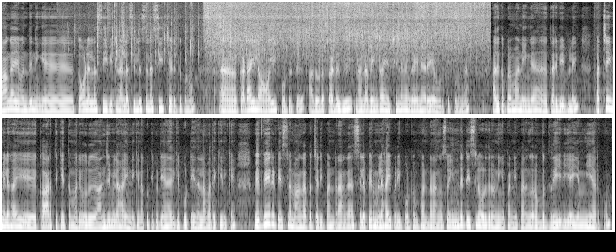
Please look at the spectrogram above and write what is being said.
மாங்காயை வந்து நீங்கள் தோலெல்லாம் சீவிட்டு நல்லா சில்லு சில்ல சீச்சு எடுத்துக்கணும். கடாயில் ஆயில் போட்டுட்டு அதோட கடுகு நல்லா வெங்காயம் சின்ன வெங்காயம் நிறைய உரித்து போடுங்க. அதுக்கப்புறமா நீங்கள் கறிவேப்பிலை பச்சை மிளகாய் காரத்துக்கு ஏற்ற மாதிரி ஒரு அஞ்சு மிளகாய் இன்றைக்கி நான் குட்டி குட்டியாக நறுக்கி போட்டு இதெல்லாம் வதக்கியிருக்கேன். வெவ்வேறு டேஸ்ட்டில் மாங்காய் பச்சடி பண்ணுறாங்க சில பேர் மிளகாய் படி போட்டும் பண்ணுறாங்க ஸோ இந்த டேஸ்ட்டில் ஒரு தடவை நீங்கள் பண்ணி பாருங்கள் ரொம்ப கிரேவியாக எம்மியாக இருக்கும்.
